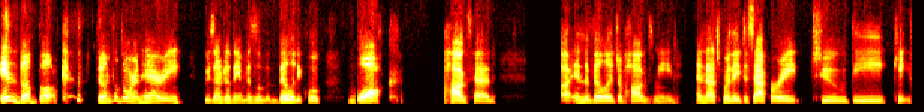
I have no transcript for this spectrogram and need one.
In the book, Dumbledore and Harry, who's under the invisibility cloak, walk Hog's Head uh, in the village of Hogsmeade, and that's where they disapparate to the cave.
